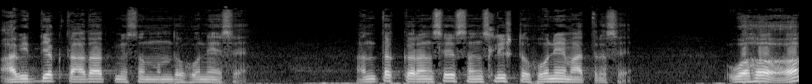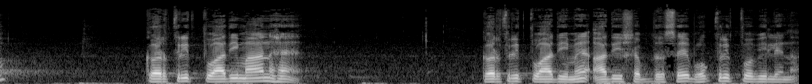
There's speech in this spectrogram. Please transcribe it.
आविद्यक तादात्म्य संबंध होने से, अंतकरण से संश्लिष्ट होने मात्र से, वह कर्तृत्वादिमान है। कर्तृत्वादि में आदि शब्द से भोक्तृत्व भी लेना।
